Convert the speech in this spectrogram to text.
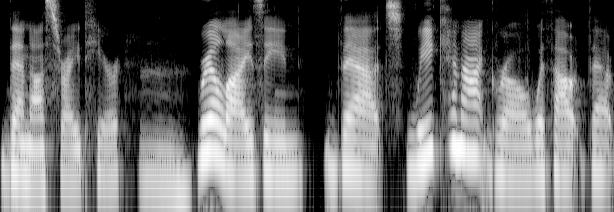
than us right here, mm. realizing that we cannot grow without that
